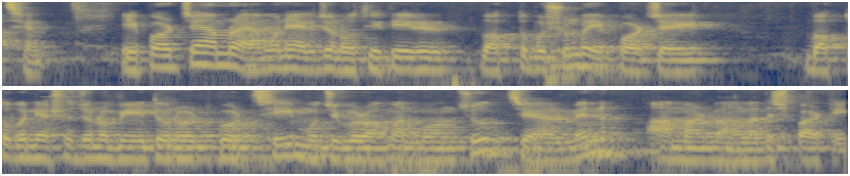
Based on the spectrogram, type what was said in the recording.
আছেন। এই পর্যায়ে আমরা এমনই একজন অতিথির বক্তব্য শুনব। এই পর্যায়ে বক্তব্য নিয়ে আসার জন্য বিনীত অনুরোধ করছি মুজিবুর রহমান মঞ্জু, চেয়ারম্যান, আমার বাংলাদেশ পার্টি।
